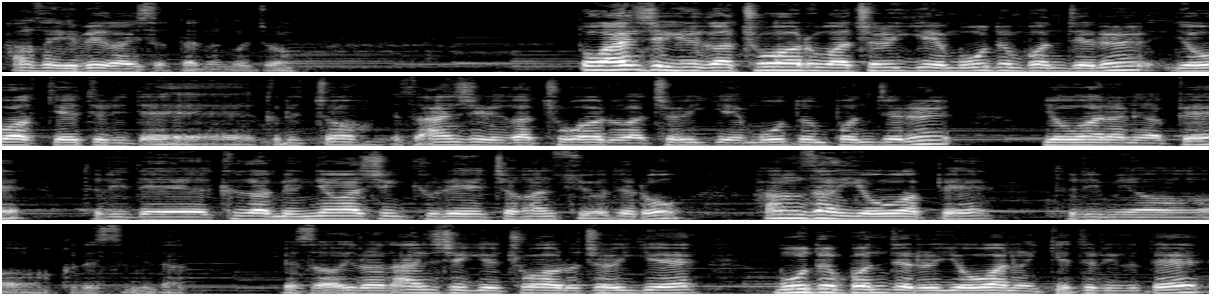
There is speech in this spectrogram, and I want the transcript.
항상 예배가 있었다는 거죠. 또 안식일과 초하루와 절기의 모든 번제를 여호와께 드리되 그랬죠. 그래서 안식일과 초하루와 절기의 모든 번제를 여호와 하나님 앞에 드리되 그가 명령하신 규례에 정한 수요대로 항상 여호와 앞에 드리며 그랬습니다. 그래서 이런 안식일 초하루 절기의 모든 번제를 여호와 하나님께 드리되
